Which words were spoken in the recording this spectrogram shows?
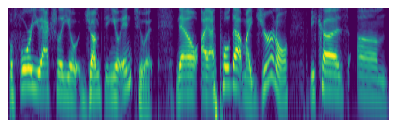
before you actually you know jumped you know into it. Now I, I pulled out my journal because um,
